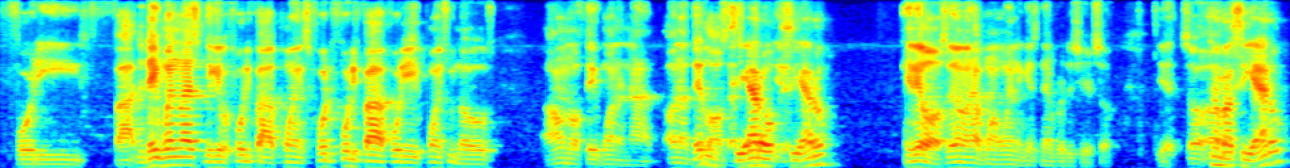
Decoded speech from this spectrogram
45. Did they win last? They gave up 45 points, 40, 45, 48 points. Who knows? I don't know if they won or not. Oh no, they lost. Seattle. Seattle. Yeah, they lost. They only have one win against Denver this year. So yeah. So Talking um, about Seattle.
